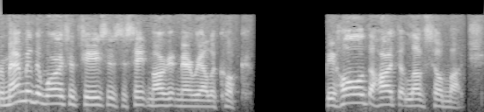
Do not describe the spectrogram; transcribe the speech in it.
Remember the words of Jesus to St. Margaret Mary Alacoque. Behold the heart that loves so much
